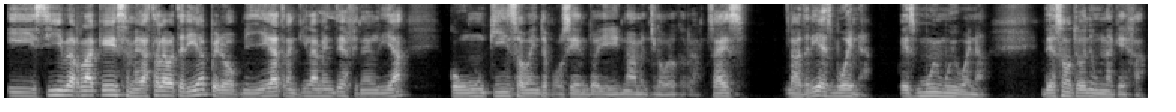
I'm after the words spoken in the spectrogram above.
Y sí, verdad que se me gasta la batería, pero me llega tranquilamente al final del día con un 15 o 20% y nuevamente lo voy a cargar. O sea, es, la batería es buena, es muy, muy buena. De eso no tengo ninguna queja.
